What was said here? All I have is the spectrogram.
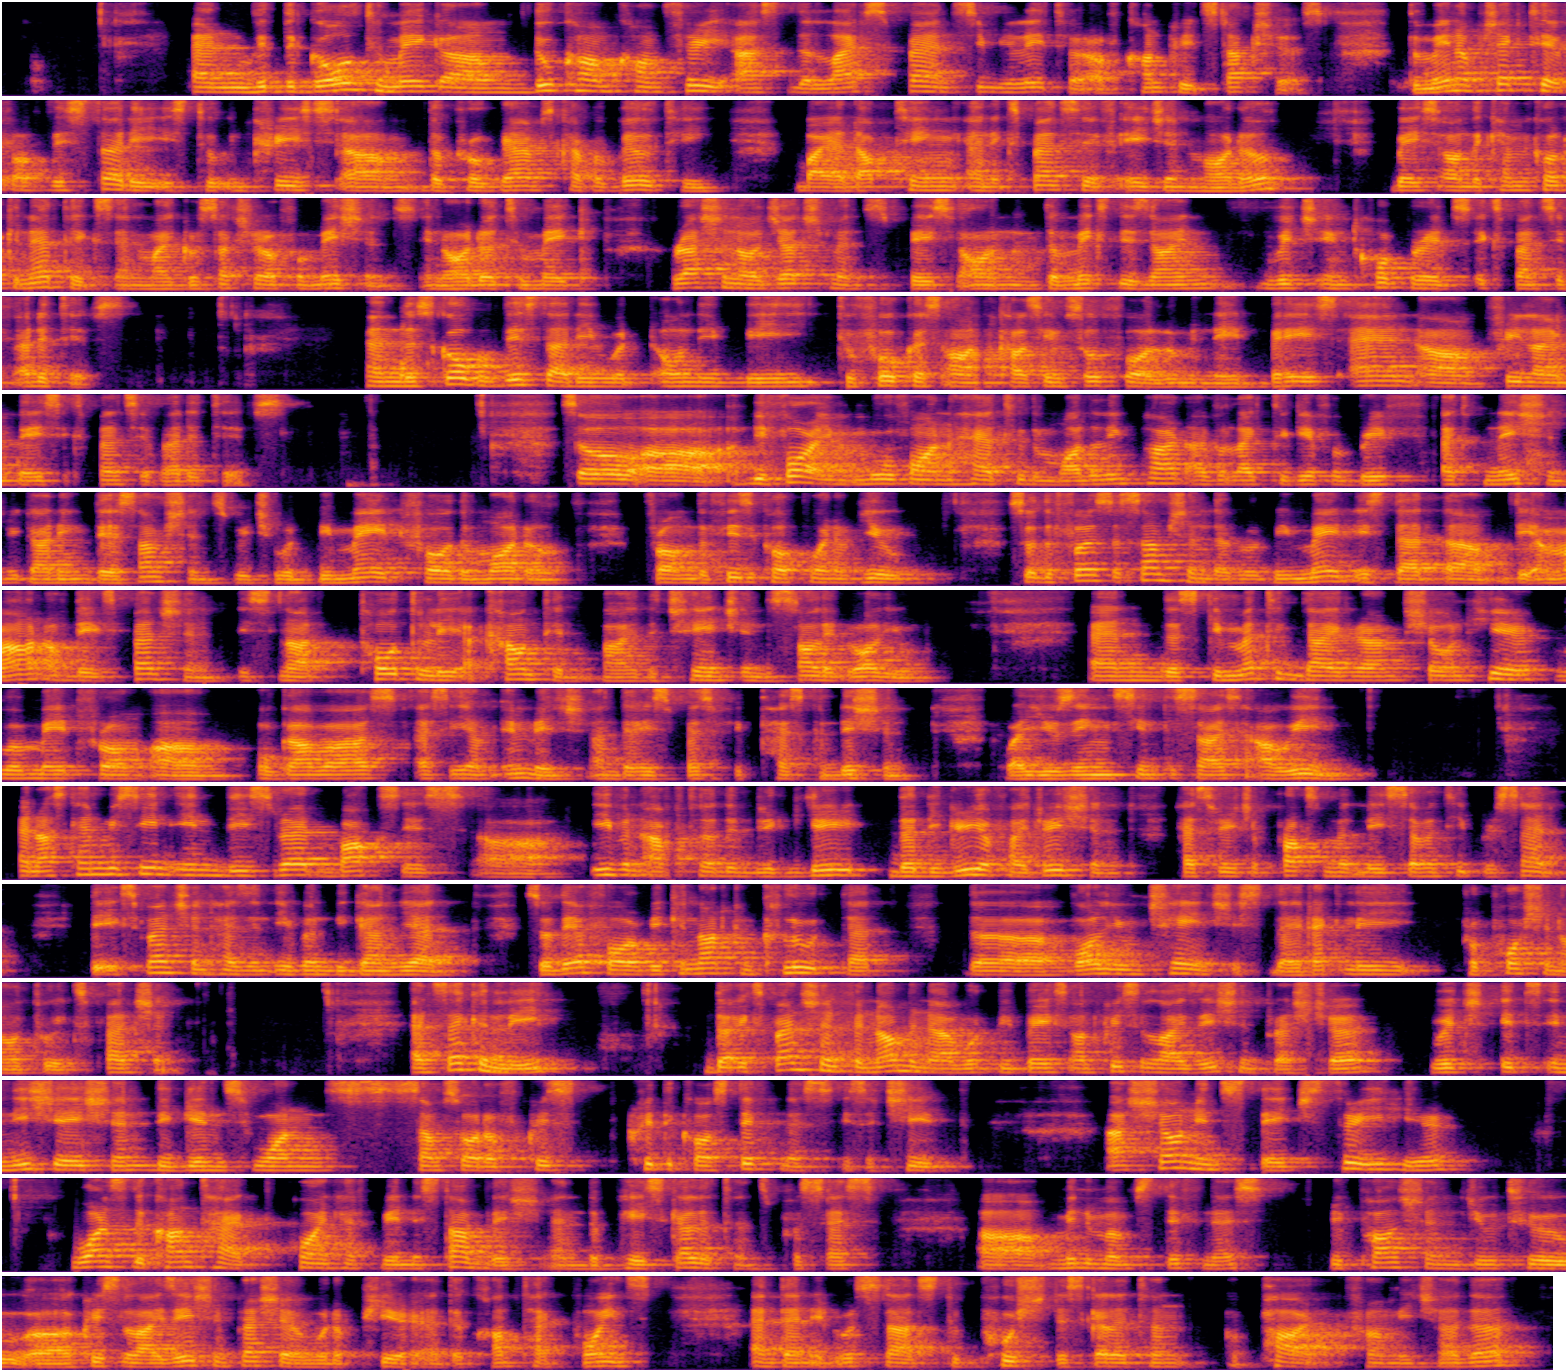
And with the goal to make um, DUCOM COM3 as the lifespan simulator of concrete structures, the main objective of this study is to increase um, the program's capability by adopting an expansive agent model based on the chemical kinetics and microstructural formations in order to make rational judgments based on the mixed design, which incorporates expensive additives. And the scope of this study would only be to focus on calcium sulfoaluminate base and um, free lime based expansive additives. So uh, before I move on ahead to the modeling part, I would like to give a brief explanation regarding the assumptions which would be made for the model from the physical point of view. So the first assumption that would be made is that uh, the amount of the expansion is not totally accounted by the change in the solid volume. And the schematic diagram shown here were made from um, Ogawa's SEM image under a specific test condition by using synthesized hauyne and as can be seen in these red boxes, uh, even after the degree, the degree of hydration has reached approximately 70%, the expansion hasn't even begun yet. So therefore, we cannot conclude that the volume change is directly proportional to expansion. And secondly, the expansion phenomena would be based on crystallization pressure, which its initiation begins once some sort of critical stiffness is achieved. As shown in stage three here, once the contact point has been established and the pay skeletons possess uh, minimum stiffness, repulsion due to uh, crystallization pressure would appear at the contact points, and then it would start to push the skeleton apart from each other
